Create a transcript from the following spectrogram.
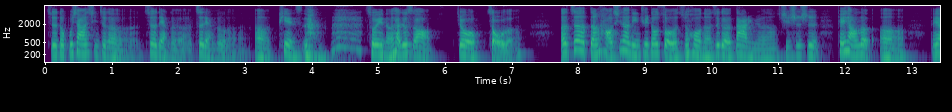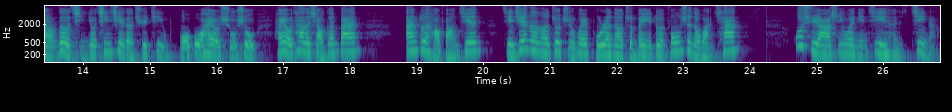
这都不相信这个这两个这两个呃骗子，所以呢，他就说。就走了，而这等好心的邻居都走了之后呢，这个大女儿呢，其实是非常热，呃，非常热情又亲切的去替伯伯、还有叔叔，还有他的小跟班安顿好房间，紧接着呢，就指挥仆人呢准备一顿丰盛的晚餐。或许啊，是因为年纪很近啊，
